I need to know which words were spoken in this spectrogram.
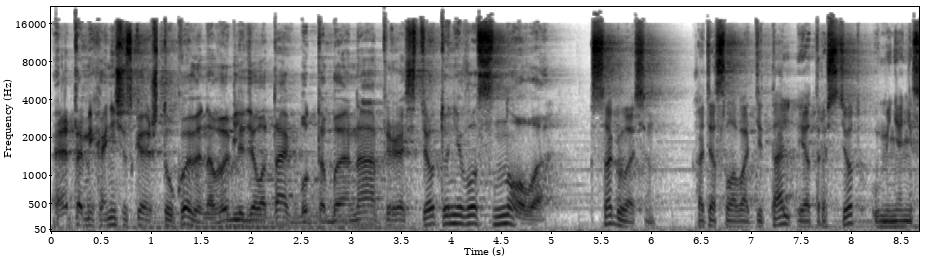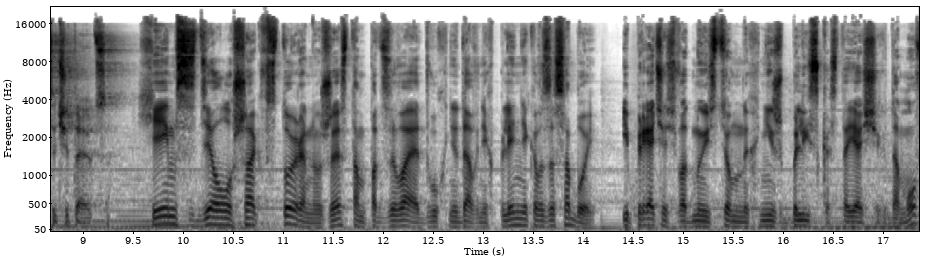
Эта механическая штуковина выглядела так, будто бы она отрастет у него снова. Согласен. Хотя слова «деталь» и «отрастет» у меня не сочетаются. Хеймс сделал шаг в сторону, жестом подзывая двух недавних пленников за собой, и, прячась в одну из темных ниш близко стоящих домов,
